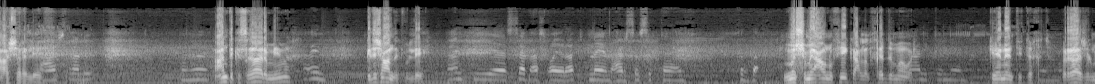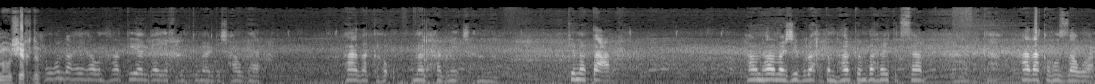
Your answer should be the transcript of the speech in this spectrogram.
عشرة آلاف عشرة لي أها. عندك صغار ميمة؟ عندي قديش عندك بالله عندي سبعة صغيرات اثنين عرسة وستة عندي خدام مش ما يعاونوا فيك على الخدمة ولا؟ يعني كمان. كان انت تخدم. الراجل ماهوش يخدم؟ والله هاو نهار كي يلقى يخدم كي ما يلقاش هاو قاعد هذاك هو ما لحقنيش. كما تعرف. هاو نهار ما يجيب الواحد نهار كان ظهره يتقسم هذاك هو. الزوار.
